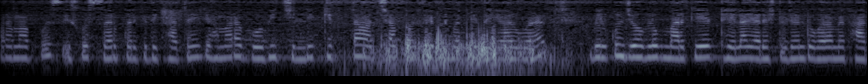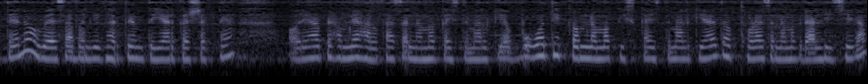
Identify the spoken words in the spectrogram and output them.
और हम आपको इसको सर्व करके दिखाते हैं कि हमारा गोभी चिल्ली कितना अच्छा परफेक्ट बन के तैयार हुआ है। बिल्कुल जो हम लोग मार्केट, ठेला या रेस्टोरेंट वगैरह में खाते हैं ना, वैसा बन के घर पे हम तैयार कर सकते हैं। और यहाँ पे हमने हल्का सा नमक का इस्तेमाल किया, बहुत ही कम नमक इसका इस्तेमाल किया है तो आप थोड़ा सा नमक डाल लीजिएगा।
